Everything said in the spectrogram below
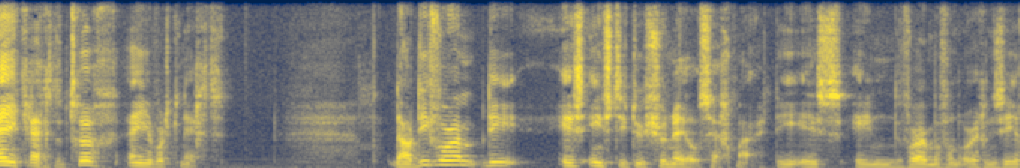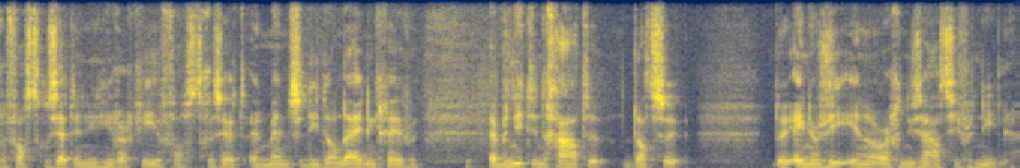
en je krijgt het terug en je wordt knecht. Nou, die vorm die is institutioneel, zeg maar. Die is in de vormen van organiseren vastgezet en in hiërarchieën vastgezet. En mensen die dan leiding geven, hebben niet in de gaten dat ze de energie in een organisatie vernielen.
